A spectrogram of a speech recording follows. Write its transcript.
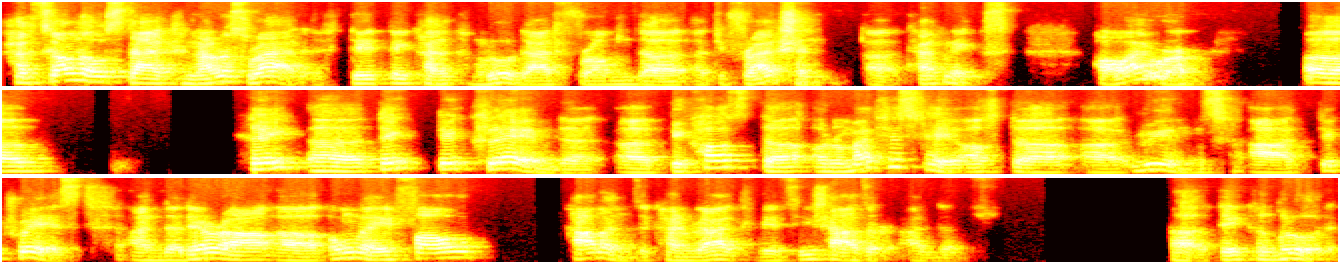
hexagonal stack nanothread. They, they can conclude that from the diffraction techniques. However, they, uh, they, they claimed that uh, because the aromaticity of the uh, rings are decreased and there are only four carbons can react with each other and uh, they conclude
